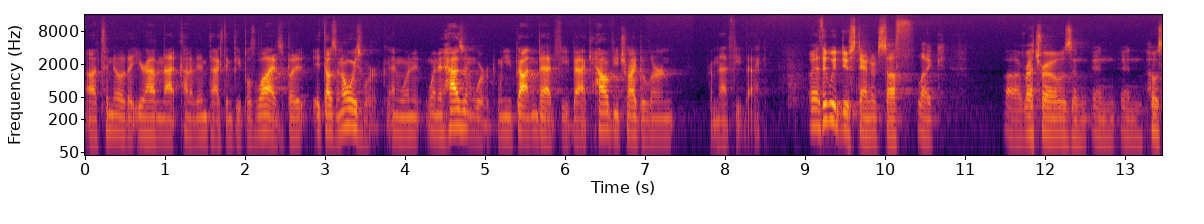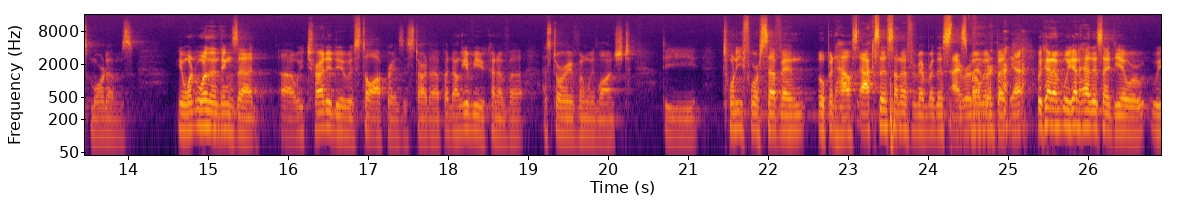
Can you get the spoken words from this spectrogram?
uh, to know that you're having that kind of impact in people's lives. But it, it doesn't always work. And when it, when it hasn't worked, when you've gotten bad feedback, how have you tried to learn from that feedback? I think we do standard stuff like uh, retros and, and, and postmortems. You know, one, one of the things that uh, we try to do is still operate as a startup. And I'll give you kind of a, a story of when we launched the 24/7 open house access. I don't know if you remember this, I this remember. moment, but Yeah. we kind of we kind of had this idea where we,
